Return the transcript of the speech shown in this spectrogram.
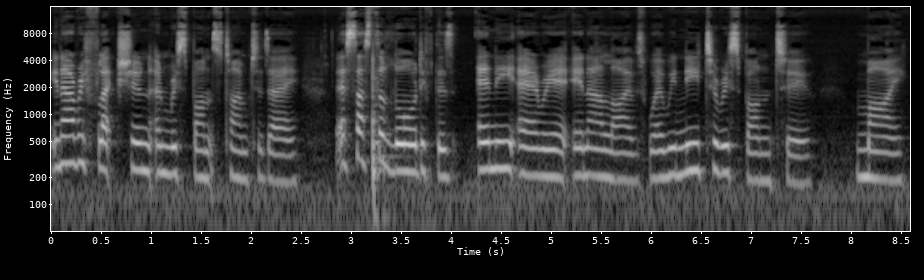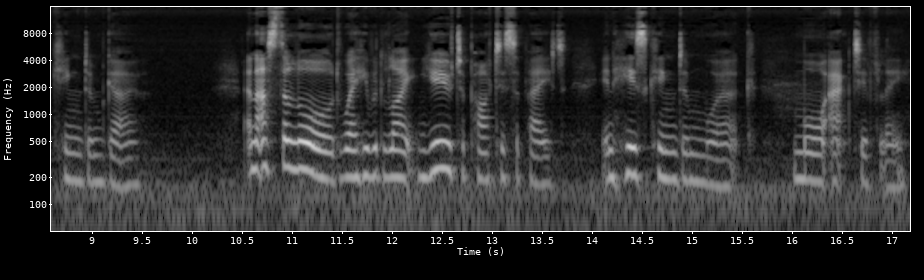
In our reflection and response time today, let's ask the Lord if there's any area in our lives where we need to respond to my kingdom go. And ask the Lord where He would like you to participate in His kingdom work more actively.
